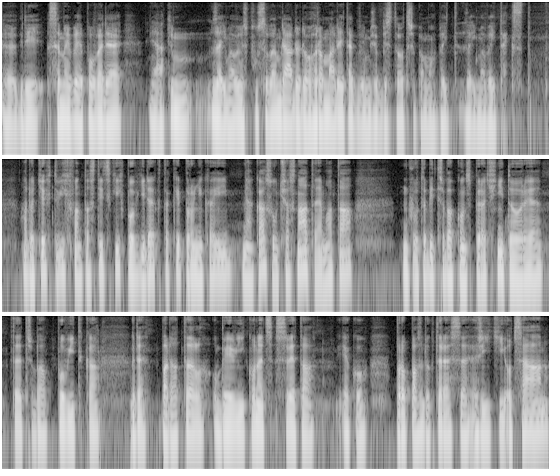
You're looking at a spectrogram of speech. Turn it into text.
eh, kdy se mi je povede nějakým zajímavým způsobem dát do dohromady, tak vím, že by z toho třeba mohl být zajímavý text. A do těch tvých fantastických povídek taky pronikají nějaká současná témata. Můžou to být třeba konspirační teorie, to je třeba povídka, kde badatel objeví konec světa jako propast, do které se řítí oceán.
